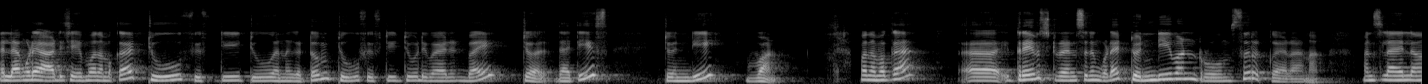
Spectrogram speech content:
എല്ലാം കൂടെ ആഡ് ചെയ്യുമ്പോൾ നമുക്ക് ടു ഫിഫ്റ്റി ടു എന്ന് കിട്ടും. Two fifty two divided by twelve that is twenty one അപ്പോൾ നമുക്ക് ഇത്രയും സ്റ്റുഡൻസിനും കൂടെ ട്വന്റി വൺ റൂംസ് റിക്വയർഡാണ് മനസ്സിലായല്ലോ?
